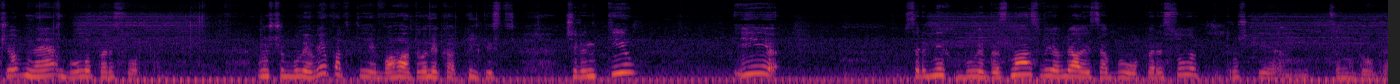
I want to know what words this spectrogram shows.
щоб не було пересорту. Тому що були випадки, багато, велика кількість черенків, і серед них були без нас, виявлялися, або пересорт, трошки це не добре.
